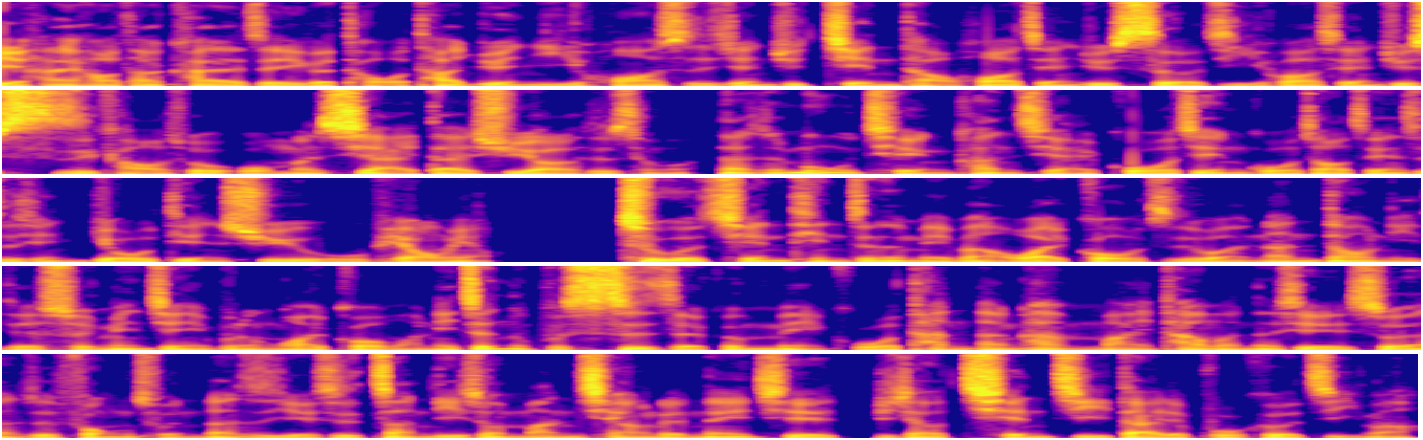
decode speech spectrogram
也还好，他开了这一个头，他愿意花时间去检讨，花时间去设计，花时间去思考，说我们下一代需要的是什么。但是目前看起来，国建国造这件事情有点虚无缥缈。除了潜艇真的没办法外购之外，难道你的水面舰也不能外购吗？你真的不试着跟美国谈谈看，买他们那些虽然是封存，但是也是战力算蛮强的那一些比较前几代的伯克级吗？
